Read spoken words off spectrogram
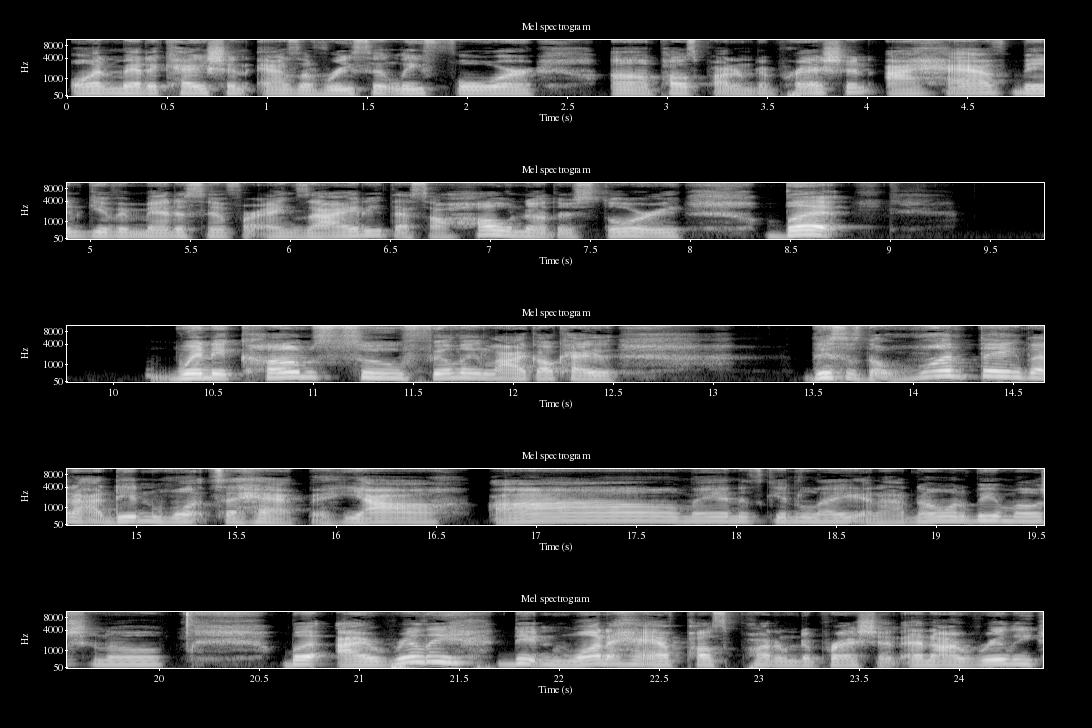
on medication as of recently for uh, postpartum depression. I have been given medicine for anxiety. That's a whole nother story. But when it comes to feeling like, okay, this is the one thing that I didn't want to happen, y'all. Oh man, it's getting late and I don't want to be emotional. But I really didn't want to have postpartum depression. And I really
